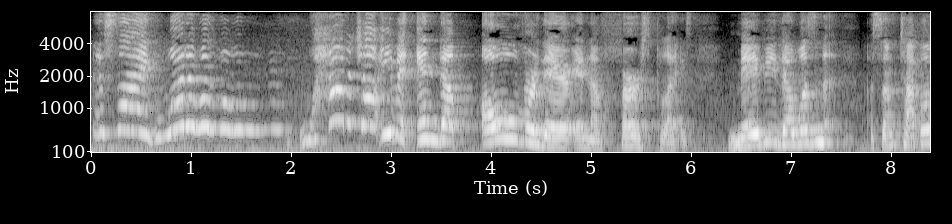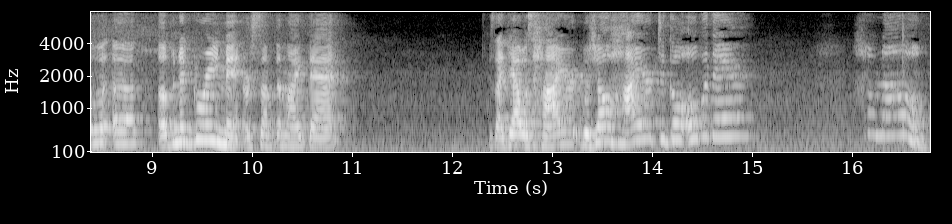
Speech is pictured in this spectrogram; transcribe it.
It's like, what, what, how did y'all even end up over there in the first place? Maybe there wasn't some type of, uh, of an agreement or something like that. It's like y'all was hired. Was y'all hired to go over there? I don't know.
